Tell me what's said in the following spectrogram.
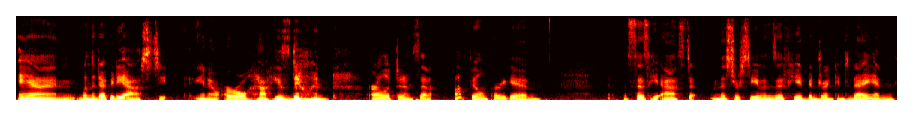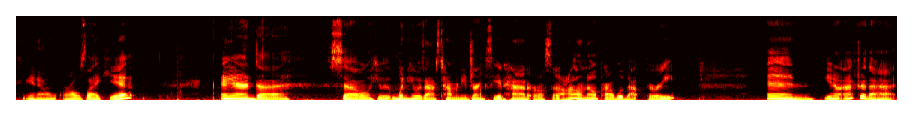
And when the deputy asked, you know, Earl how he's doing, Earl looked at him and said, I'm feeling pretty good. Says he asked Mr. Stevens if he had been drinking today, and you know, Earl's like, "Yep." And uh, so he when he was asked how many drinks he had had, Earl said, "I don't know, probably about three. And you know, after that,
